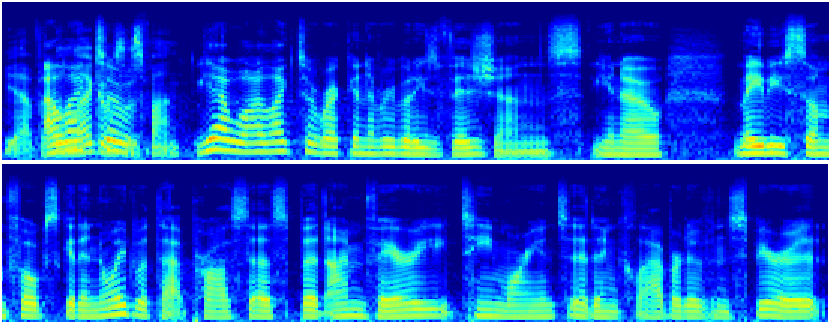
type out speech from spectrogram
Yeah, but I the like Legos to, is fun. Yeah, well, I like to reckon everybody's visions. You know, maybe some folks get annoyed with that process, but I'm very team oriented and collaborative in spirit.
